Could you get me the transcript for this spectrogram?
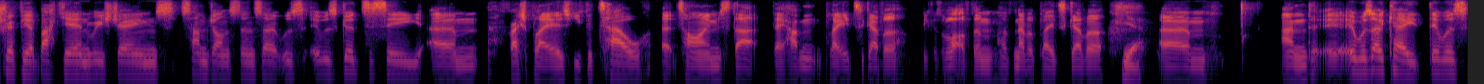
Trippier back in, Reece James, Sam Johnstone. So it was it was good to see um, fresh players. You could tell at times that they hadn't played together because a lot of them have never played together. Yeah. Um, and it, it was okay. There was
